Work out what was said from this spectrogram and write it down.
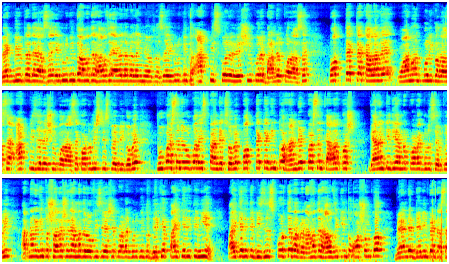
ব্যাক ভিউটা দেওয়া আছে। এগুলো কিন্তু আমাদের হাউসে অ্যাভেলেবেল ইন হাউস আছে। এগুলো কিন্তু আট পিস করে রেশিও করে বান্ডেল করা আছে। প্রত্যেকটা কালারে ওয়ান ওয়ান পলি করা আছে, আট পিসের রেশিও করা আছে। কটন স্টিচ ফেব্রিক হবে টু পার্সেন্টের উপরে স্প্যান্ডেক্স হবে। প্রত্যেকটা কিন্তু hundred percent colour cost guarantee দিয়ে আমরা প্রোডাক্টগুলো সেল করি। আপনারা কিন্তু সরাসরি আমাদের অফিসে এসে প্রোডাক্টগুলো কিন্তু দেখে পাইকারিতে নিয়ে পাইকারিতে বিজনেস করতে পারবেন। আমাদের হাউসে কিন্তু অসংখ্য ব্র্যান্ডের ডেনিম প্যান্ট আছে।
